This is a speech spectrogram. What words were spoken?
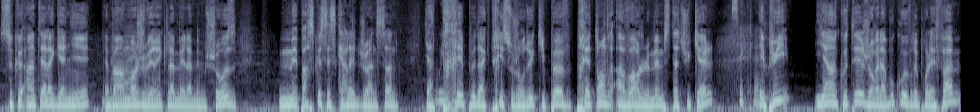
ce que un tel a gagné, eh ben ouais. moi, je vais réclamer la même chose. Mais parce que c'est Scarlett Johansson. Il y a Oui. très peu d'actrices aujourd'hui qui peuvent prétendre avoir le même statut qu'elle. Et puis, il y a un côté, genre, elle a beaucoup œuvré pour les femmes,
